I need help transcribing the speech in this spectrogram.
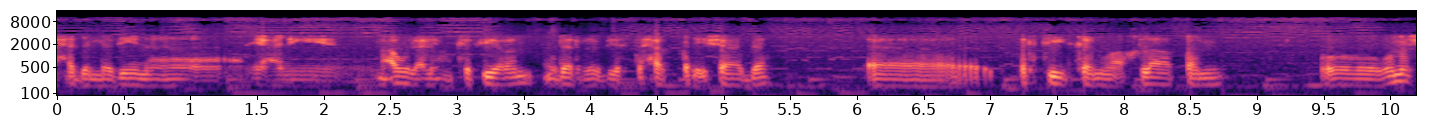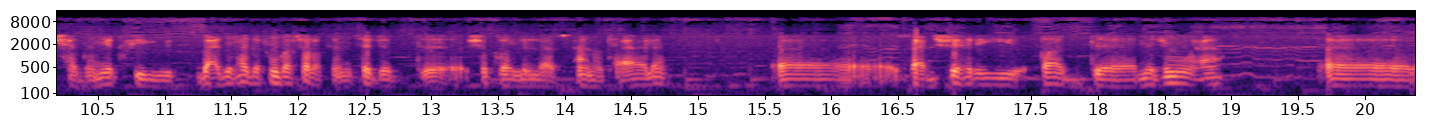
أحد الذين يعني نعول عليهم كثيرا مدرب يستحق الإشادة آه، تكتيكا واخلاقا. ومشهدا يكفي بعد الهدف مباشرة سجد شكرا لله سبحانه وتعالى. سعد الشهري قاد مجموعة آه،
